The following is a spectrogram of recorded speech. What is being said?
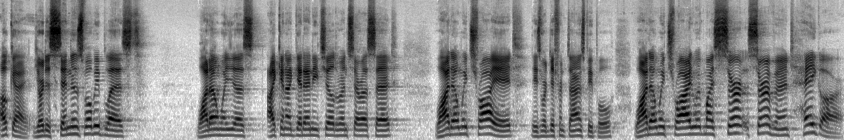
okay, your descendants will be blessed. Why don't we just, I cannot get any children, Sarah said. Why don't we try it? These were different times, people. Why don't we try it with my ser- servant, Hagar?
